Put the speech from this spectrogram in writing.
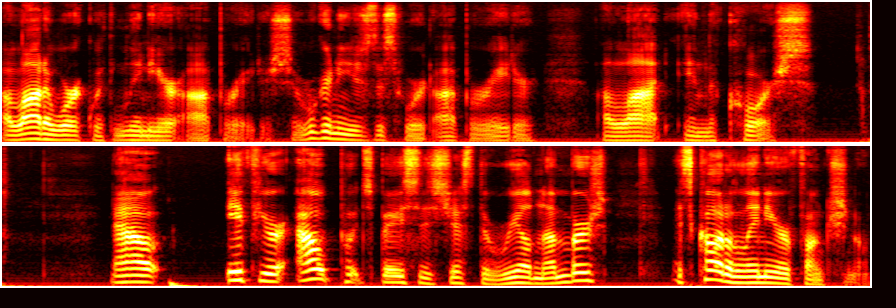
a, lot of work with linear operators. So we're going to use this word operator a lot in the course. Now, if your output space is just the real numbers, it's called a linear functional.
